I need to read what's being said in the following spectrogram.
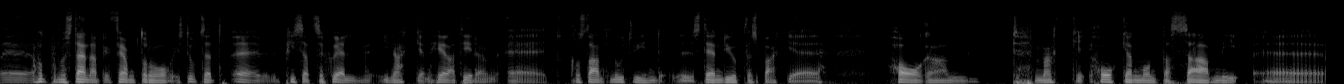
Eh, hållit på med stand-up i 15 år, i stort sett eh, pissat sig själv i nacken hela tiden. Eh, konstant motvind, eh, ständig uppförsbacke. Harald Macri, Håkan Montazami, eh,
